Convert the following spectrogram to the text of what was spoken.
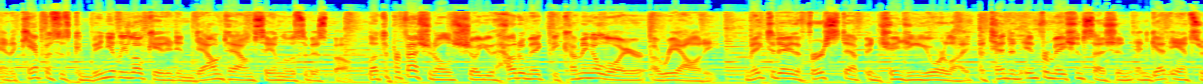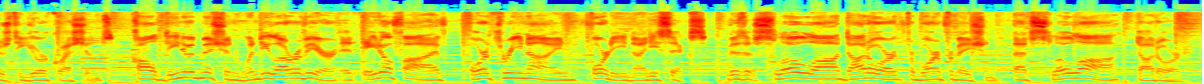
and the campus is conveniently located in downtown San Luis Obispo. Let the professionals show you how to make becoming a lawyer a reality. Make today the first step in changing your life. Attend an information session and get answers to your questions. Call Dean of Admission Wendy La Revere at 805 439 4096. Visit slolaw.org for more information. That's slolaw.org.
